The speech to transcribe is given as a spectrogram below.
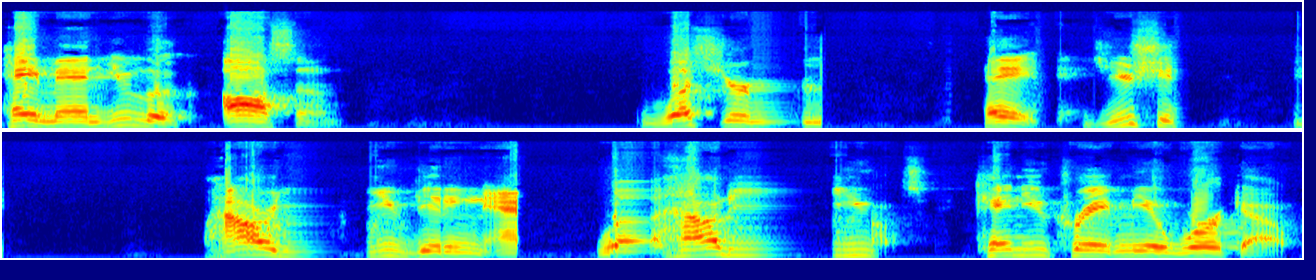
hey man you look awesome what's your hey you should how are you getting at well how do you can you create me a workout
